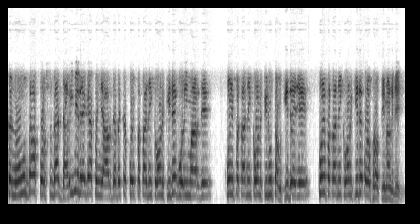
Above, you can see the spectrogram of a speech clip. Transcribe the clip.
ਕਾਨੂੰਨ ਦਾ, ਪੁਲਿਸ ਦਾ ਡਰ ਹੀ ਨਹੀਂ ਰਹਿ ਗਿਆ ਪੰਜਾਬ ਦੇ ਵਿੱਚ, ਕੋਈ ਪਤਾ ਨਹੀਂ ਕੌਣ ਕਿਹਦੇ ਗੋਲੀ ਮਾਰ ਜੇ, ਕੋਈ ਪਤਾ ਨਹੀਂ ਕੌਣ ਕਿਹਨੂੰ ਧਮਕੀ ਦੇ ਜੇ, ਕੋਈ ਪਤਾ ਨਹੀਂ ਕੌਣ ਕਿਹਦੇ ਕੋਲ ਫਰੋਤੀ ਮੰਗ ਜੇ ਜੀ।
